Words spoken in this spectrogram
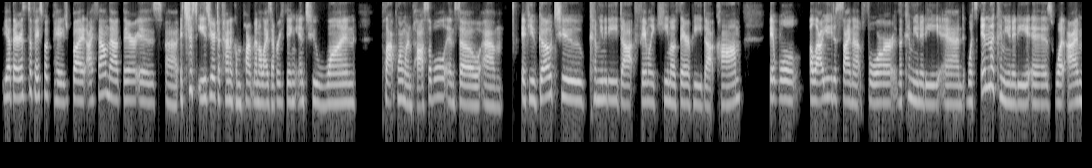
yeah, there is a Facebook page, but I found that there is, uh, it's just easier to kind of compartmentalize everything into one platform when possible. And so um, if you go to community.familychemotherapy.com, it will allow you to sign up for the community. And what's in the community is what i'm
